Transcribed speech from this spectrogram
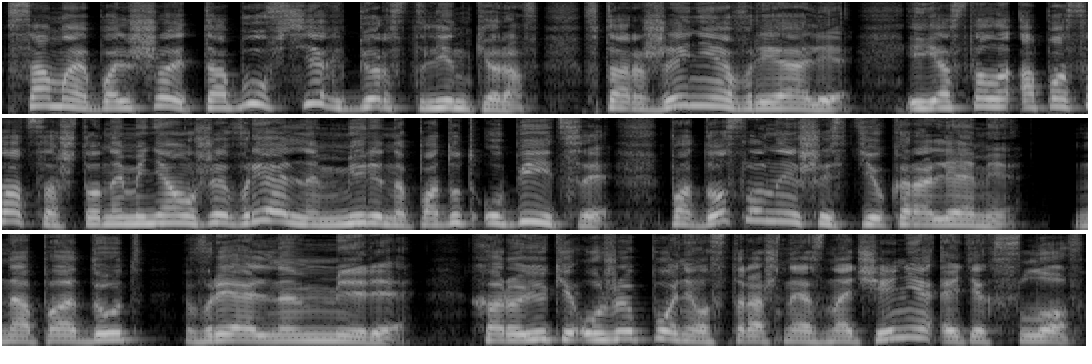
самое большое табу всех бёрстлинкеров, вторжение в реале. И я стала опасаться, что на меня уже в реальном мире нападут убийцы, подосланные шестью королями. Нападут в реальном мире. Харуюки уже понял страшное значение этих слов.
